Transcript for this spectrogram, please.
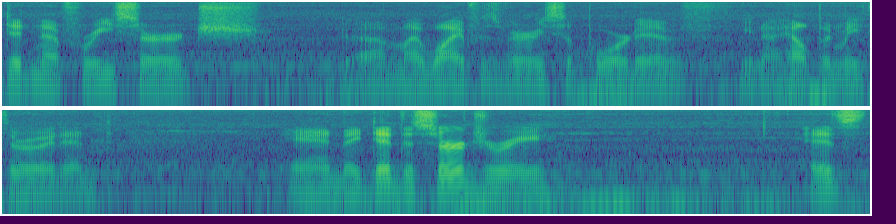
did enough research. Uh, my wife was very supportive, you know, helping me through it, and and they did the surgery. It's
